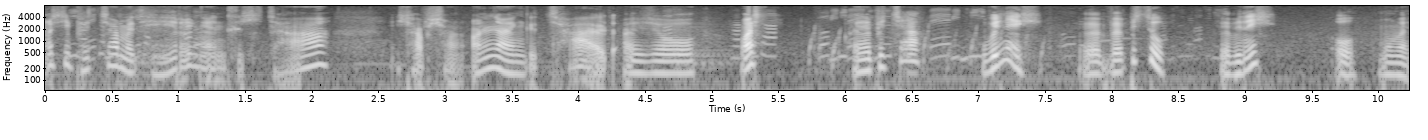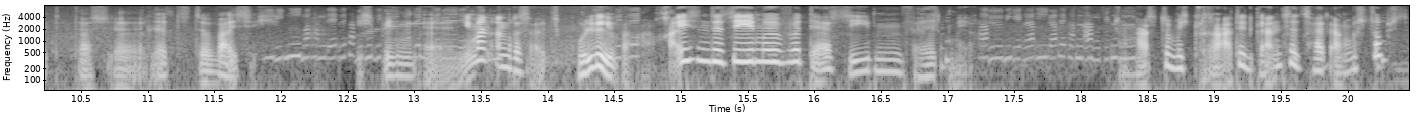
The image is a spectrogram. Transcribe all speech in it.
ist die Pizza mit Hering endlich da? Ich habe schon online gezahlt, also... Was? Eine Pizza? Wo bin ich? Äh, wer bist du? Wer bin ich? Oh, Moment. Das äh, letzte weiß ich. Ich bin äh, niemand anderes als Gulliver, reisende Seemöwe der sieben Weltmeere. Hast du mich gerade die ganze Zeit angestupst?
